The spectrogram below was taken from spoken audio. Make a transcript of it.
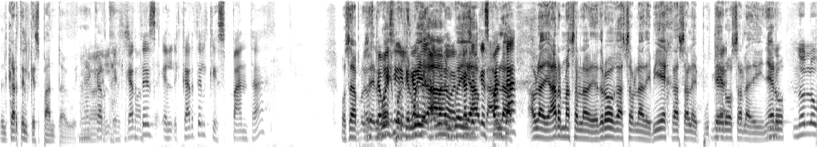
el cártel que espanta, güey. bueno, El el, cártel el que cártel, es- el cártel que espanta. O sea, pues el güey, porque el el güey, ah, bueno, el el güey que habla, espanta- habla de armas, habla de drogas, habla de viejas, habla de puteros, habla de dinero. No, no lo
